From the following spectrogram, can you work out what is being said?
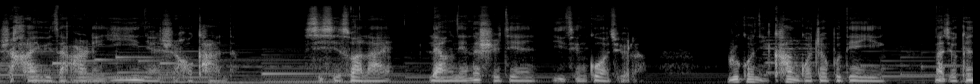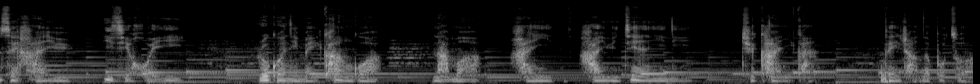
是韩宇在二零一一年时候看的，细细算来，两年的时间已经过去了。如果你看过这部电影，那就跟随韩宇一起回忆；如果你没看过，那么韩宇韩宇建议你去看一看，非常的不错。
